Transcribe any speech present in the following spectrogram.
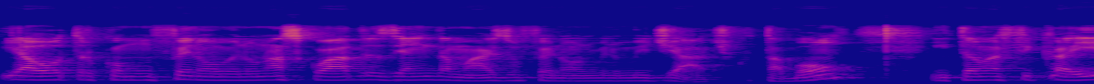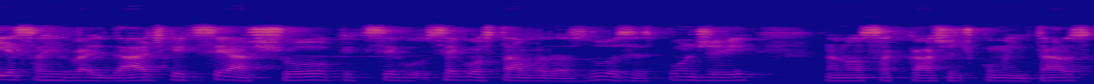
e a outra como um fenômeno nas quadras e ainda mais um fenômeno midiático, tá bom? Então é, fica aí essa rivalidade, o que, que você achou, o que, que você, você, gostava das duas? Responde aí na nossa caixa de comentários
